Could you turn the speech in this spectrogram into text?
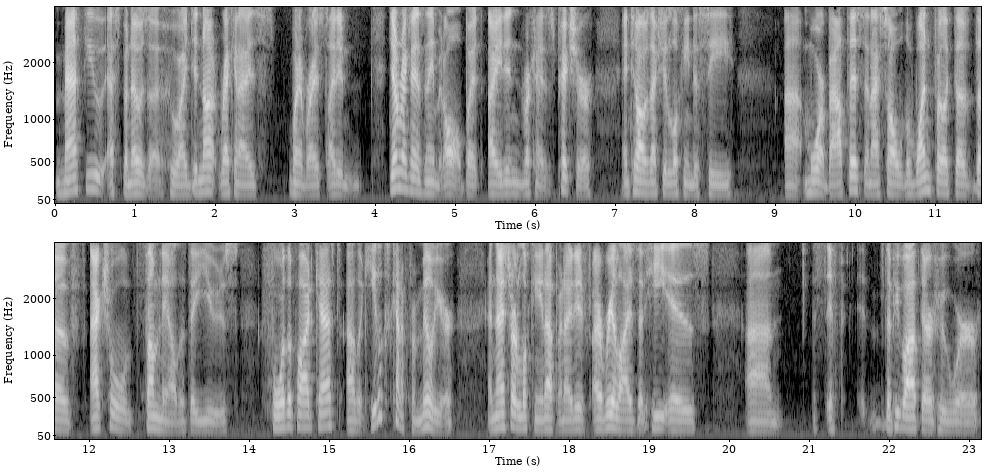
Matthew Espinosa, who I did not recognize whenever I, I didn't didn't recognize the name at all, but I didn't recognize his picture until I was actually looking to see uh, more about this, and I saw the one for like the the actual thumbnail that they use for the podcast. I was like, he looks kind of familiar, and then I started looking it up, and I did. I realized that he is, um, if the people out there who were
